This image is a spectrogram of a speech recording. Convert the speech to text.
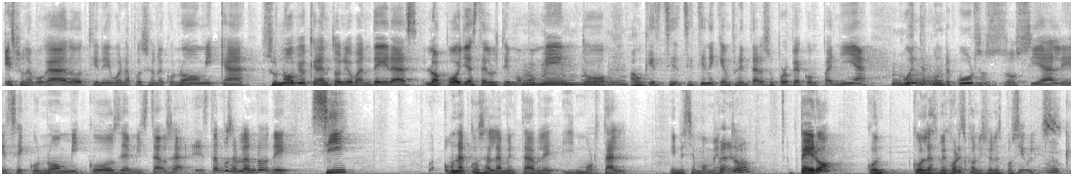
es un abogado, tiene buena posición económica, su novio que era Antonio Banderas lo apoya hasta el último momento, aunque se, se tiene que enfrentar a su propia compañía, cuenta con recursos sociales, económicos, de amistad, o sea, estamos hablando de sí, una cosa lamentable y mortal en ese momento, pero, con, con las mejores condiciones posibles. Ok.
